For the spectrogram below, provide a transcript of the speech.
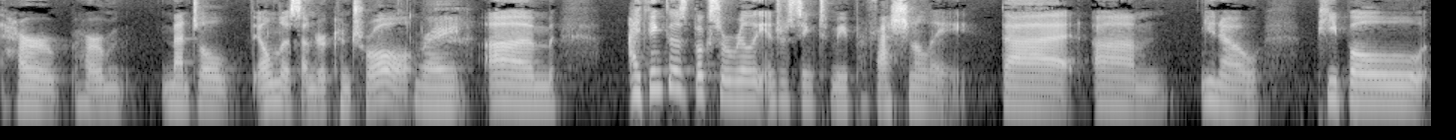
her, her mental illness under control. Right. Um, I think those books were really interesting to me professionally that, um, you know, people,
